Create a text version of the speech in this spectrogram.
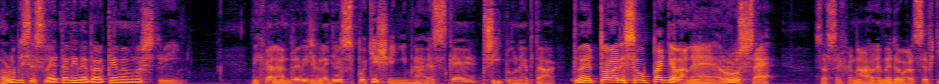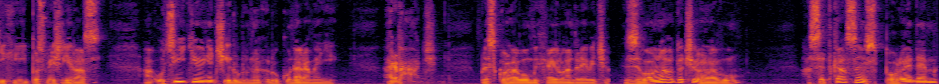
Holuby se slétaly ve velkém množství. Michal Andrevič hleděl s potěšením na hezké, přítulné pták. Tvé tolary jsou padělané, ruse! Zasechl náhle medovarce v tichý, posměšný hlas a ucítil něčí rudu na, ruku na rameni. Hrbáč! Bleskl hlavou Michailu Andrejevičovi. Zvolna otočil hlavu a setkal jsem s pohledem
